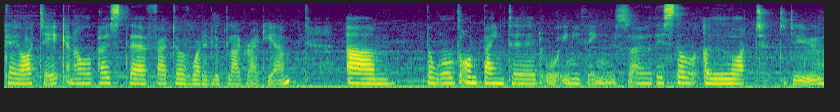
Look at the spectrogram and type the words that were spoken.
chaotic, and I will post the photo of what it looked like right here. Um, the walls aren't painted or anything, so there's still a lot to do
